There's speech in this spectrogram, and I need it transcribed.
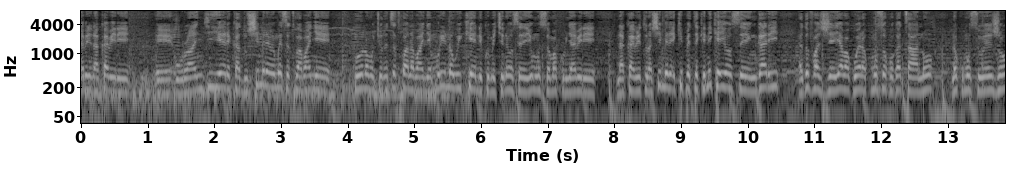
makumyabiri na kabiri eh, urangiye reka dushimire mwe mwese twabanye kuri uno mukino ndetse twanabanye muri no weekend ku mikino yose y'umunsi wa makumyabiri na kabiri. Turashimire ekipe tekinike yose ngari yadufashije yaba guhera ku munsi wo ku gatanu no ku munsi w'ejo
